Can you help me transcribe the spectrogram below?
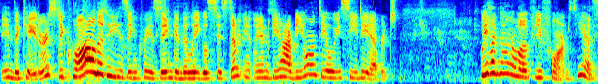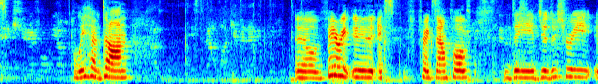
indicators, the quality is increasing in the legal system, and we are beyond the OECD average. We have done a lot of reforms, yes. We have done uh, very, uh, for example, the judiciary uh,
